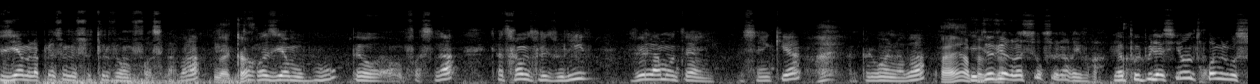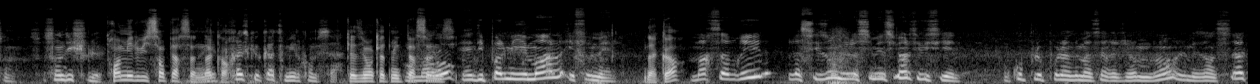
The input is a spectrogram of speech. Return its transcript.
Deuxième, la place où on se trouve en face là-bas. D'accord. Troisième au bout, euh, en face là. Quatrième entre les olives, vers la montagne. Le cinquième, un peu loin là-bas. Ouais, Et peu deux vers la source, on arrivera. La population, 3800. Ce sont des cheleux. 3800 personnes, d'accord. Presque 4000 comme ça. Quasiment 4000 Au personnes Maroc, ici. il y a des palmiers mâles et femelles. D'accord. Mars-avril, la saison de la sélection artificielle. On coupe le pollen de matin région blanc, on le met en sac,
